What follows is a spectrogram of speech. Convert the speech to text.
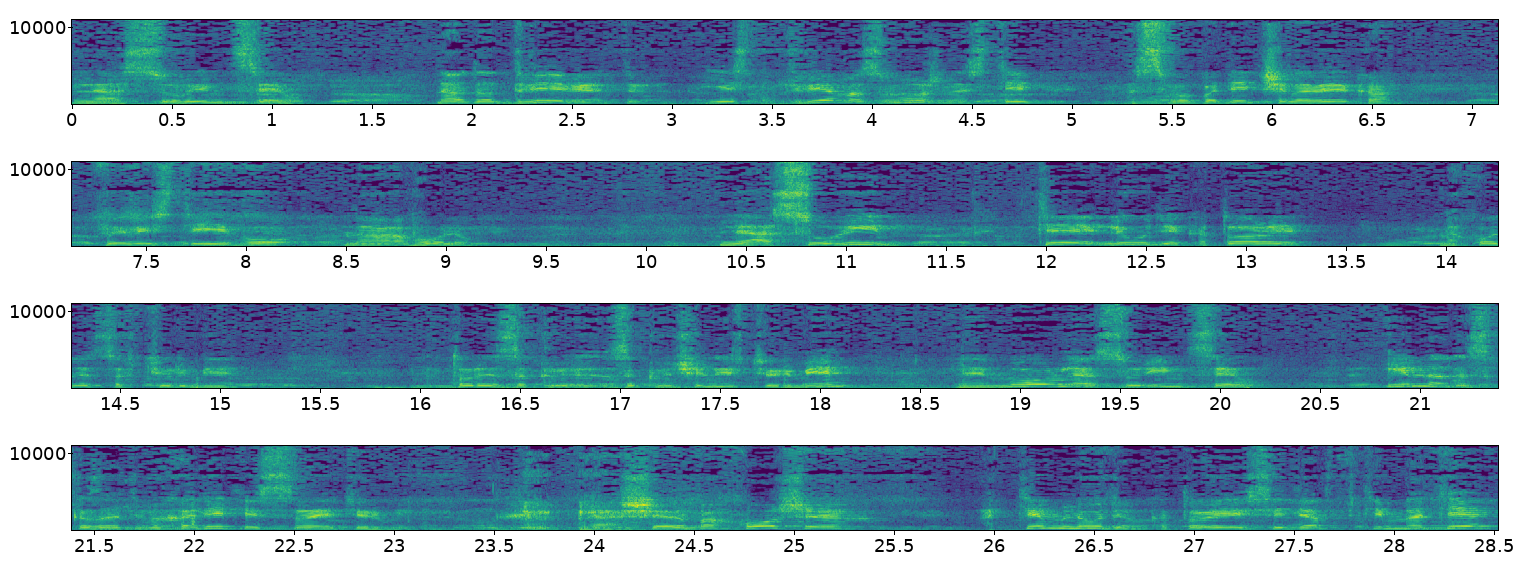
ля сурим цел. Надо две, есть две возможности освободить человека, вывести его на волю. Ля сурим, те люди, которые находятся в тюрьме, которые заключены в тюрьме, Сурим Цел. Им надо сказать, выходите из своей тюрьмы. Шербахошех, а тем людям, которые сидят в темноте,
